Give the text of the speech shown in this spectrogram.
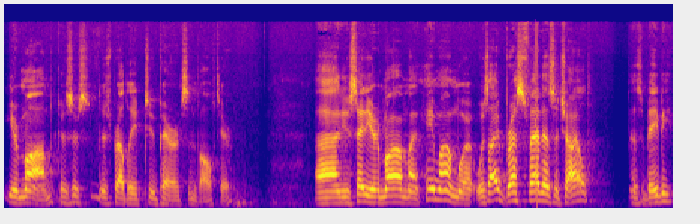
your mom, because there's there's probably two parents involved here, uh, and you say to your mom, "Hey, mom, was I breastfed as a child, as a baby?"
